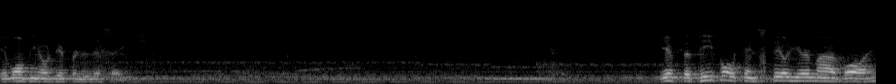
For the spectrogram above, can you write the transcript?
It won't be no different in this age. If the people can still hear my voice,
